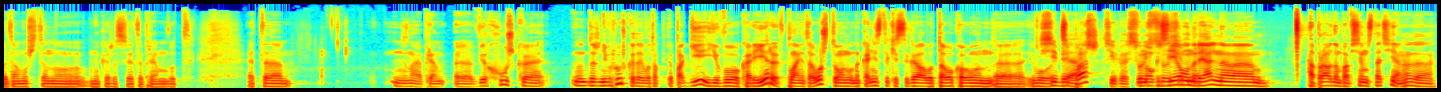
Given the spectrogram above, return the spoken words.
Потому что, ну, мне кажется, это прям вот... Это, не знаю, прям э, верхушка ну, даже не верхушка, это вот эпогей его карьеры в плане того, что он наконец-таки сыграл вот того, кого он, э, его Себя, типаж, типа, свой, но где он типаж. реально оправдан по всем статьям. Ну да.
